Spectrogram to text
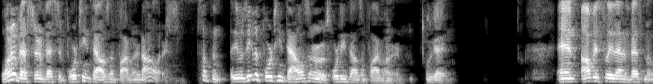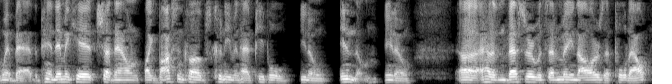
One investor invested $14,500. Something, it was either 14,000 or it was 14,500. Okay. And obviously that investment went bad. The pandemic hit, shut down, like boxing clubs couldn't even have people, you know, in them, you know. Uh, I had an investor with seven million dollars that pulled out.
